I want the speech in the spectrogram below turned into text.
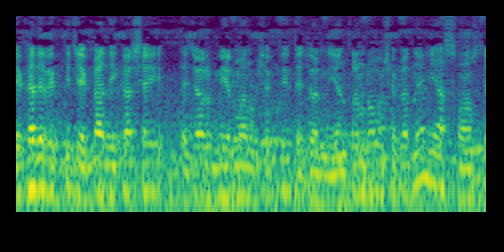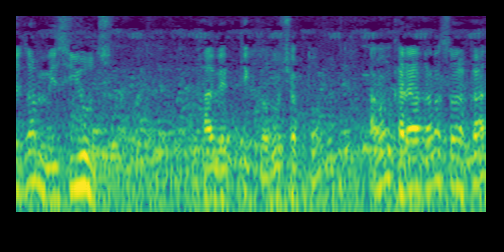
एखाद्या व्यक्तीची एकाधिकारशाही त्याच्यावर निर्माण होऊ शकते त्याच्यावर नियंत्रण राहू शकत नाही. आणि या संस्थेचा मिसयूज हा व्यक्ती करू शकतो. म्हणून खऱ्या अर्थानं सहकार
